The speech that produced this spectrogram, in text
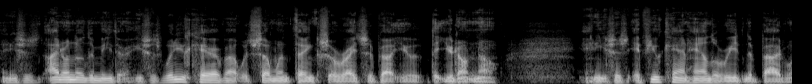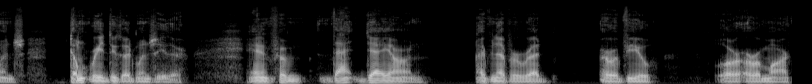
And he says, "I don't know them either." He says, "What do you care about what someone thinks or writes about you that you don't know?" And he says, "If you can't handle reading the bad ones, don't read the good ones either." And from that day on, I've never read a review or a remark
